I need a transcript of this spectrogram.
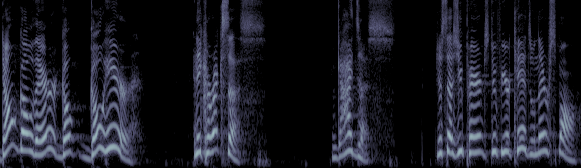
Don't go there, go, go here. And he corrects us and guides us, just as you parents do for your kids when they're small.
